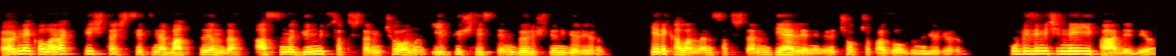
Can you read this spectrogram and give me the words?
örnek olarak diş taşı setine baktığımda aslında günlük satışların çoğunu ilk 3 listenin bölüştüğünü görüyorum. Geri kalanların satışlarının diğerlerine göre çok çok az olduğunu görüyorum. Bu bizim için neyi ifade ediyor?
